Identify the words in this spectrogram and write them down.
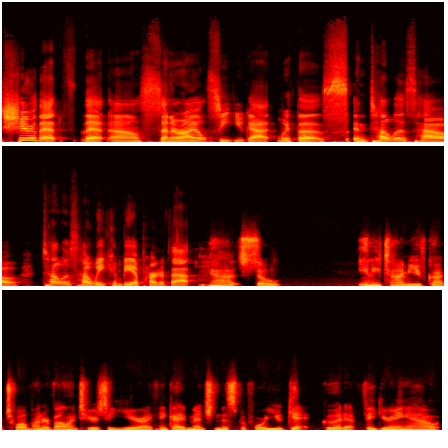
share that that uh, center aisle seat you got with us, and tell us how tell us how we can be a part of that. Yeah. So anytime you've got 1,200 volunteers a year, I think I had mentioned this before, you get good at figuring out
